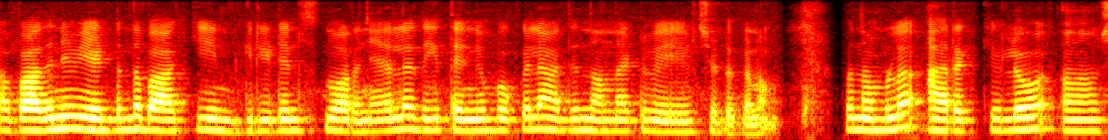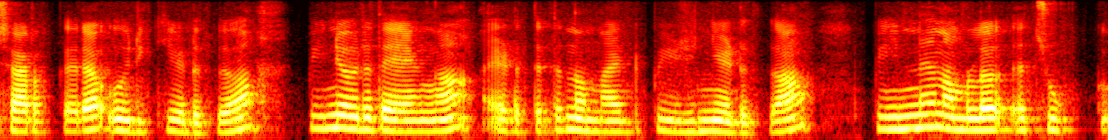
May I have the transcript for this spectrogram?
അപ്പോൾ അതിന് വേണ്ടുന്ന ബാക്കി ഇൻഗ്രീഡിയൻസ് എന്ന് പറഞ്ഞാൽ അത് ഈ തെങ്ങിൻ പൂക്കൽ ആദ്യം നന്നായിട്ട് വേവിച്ചെടുക്കണം. അപ്പോൾ നമ്മൾ അര കിലോ ശർക്കര ഉരുക്കിയെടുക്കുക. പിന്നെ ഒരു തേങ്ങ എടുത്തിട്ട് നന്നായിട്ട് പിഴിഞ്ഞെടുക്കുക. പിന്നെ നമ്മൾ ചുക്ക്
